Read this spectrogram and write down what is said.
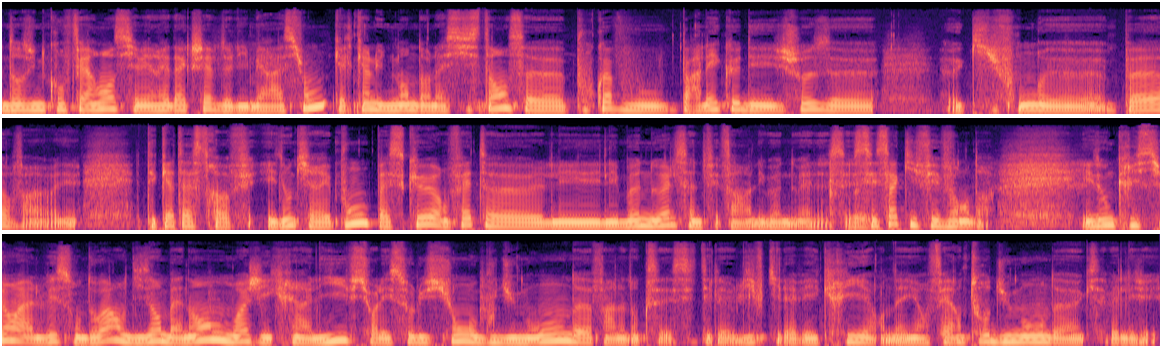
Dans une conférence, il y avait le rédac chef de Libération. Quelqu'un lui demande dans l'assistance euh, pourquoi vous parlez que des choses euh, qui font euh, peur, enfin, des catastrophes. Et donc il répond parce que en fait euh, les, les, bonnes nouvelles, ça ne fait, enfin les bonnes nouvelles, c'est oui. ça qui fait vendre. Et donc Christian a levé son doigt en disant bah non, moi j'ai écrit un livre sur les solutions au bout du monde. Enfin donc c'était le livre qu'il avait écrit en ayant fait un tour du monde euh, qui s'appelle les,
